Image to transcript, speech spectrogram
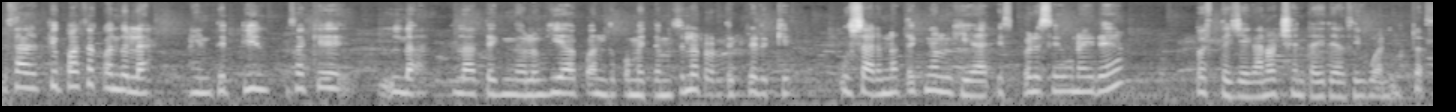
¿sabes qué pasa cuando la gente piensa que la, la tecnología, cuando cometemos el error de creer que usar una tecnología es por una idea? Pues te llegan 80 ideas igualitas.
